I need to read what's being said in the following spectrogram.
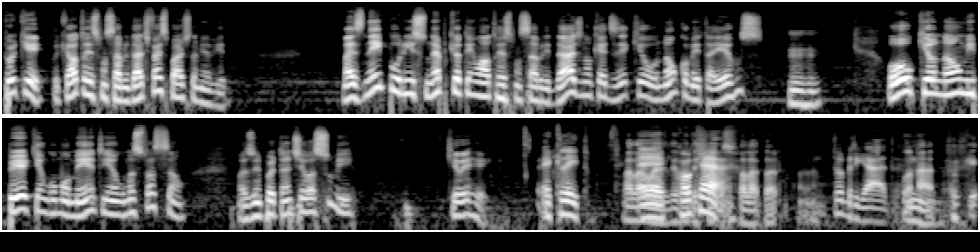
Por quê? Porque a autorresponsabilidade faz parte da minha vida. Mas nem por isso, não é porque eu tenho autorresponsabilidade, não quer dizer que eu não cometa erros, Uhum. ou que eu não me perca em algum momento, em alguma situação. Mas o importante é eu assumir que eu errei. É, Cleiton. Vai lá, É, Wesley, eu qual vou que deixar é? você falar agora. Muito obrigado. Por nada. Porque-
